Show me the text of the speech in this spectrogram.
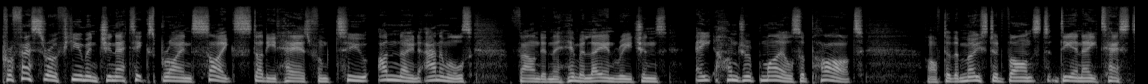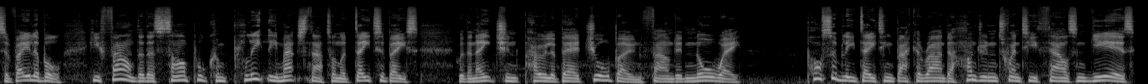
Professor of Human Genetics Bryan Sykes studied hairs from two unknown animals found in the Himalayan regions 800 miles apart. After the most advanced DNA tests available, he found that a sample completely matched that on a database with an ancient polar bear jawbone found in Norway, possibly dating back around 120,000 years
